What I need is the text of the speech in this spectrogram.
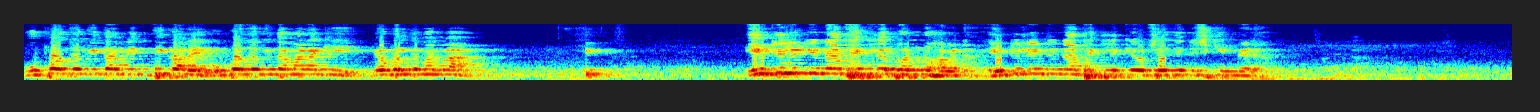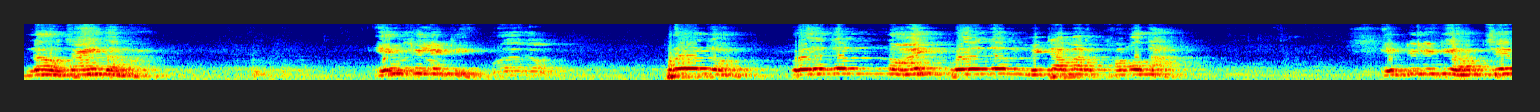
উপযোগিতা বৃদ্ধি করে। উপযোগিতা মানে কি? কেউ বলতে পারবা? ইউটিলিটি না থাকলে পণ্য হবে না। ইউটিলিটি না থাকলে কেউ সে জিনিস কিনবে না। না চাহিদা নয়। ইউটিলিটি প্রয়োজন। প্রয়োজন। প্রয়োজন নয় প্রয়োজন মিটাবার ক্ষমতা। ইউটিলিটি হচ্ছে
